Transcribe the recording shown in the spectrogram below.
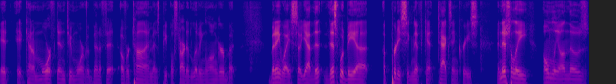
It it kind of morphed into more of a benefit over time as people started living longer but but anyway so yeah th- this would be a, a pretty significant tax increase. Initially only on those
